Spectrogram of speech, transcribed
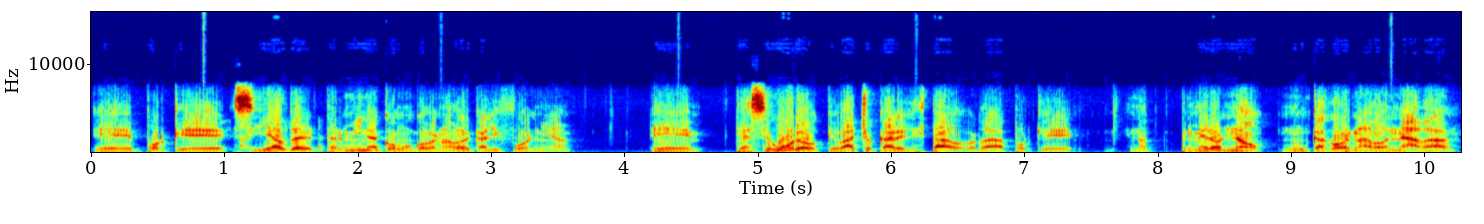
Eh, porque si Elder termina como gobernador de California, eh, te aseguro que va a chocar el Estado, ¿verdad? Porque primero no, nunca ha gobernado nada.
